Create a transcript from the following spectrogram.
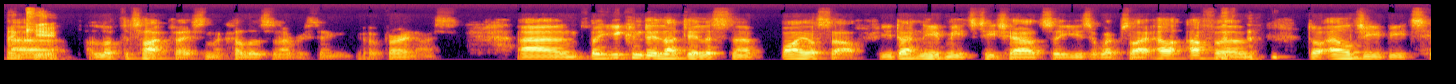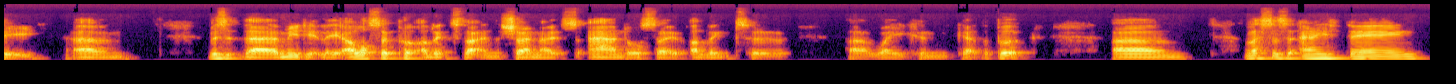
Thank uh, you. I love the typeface and the colours and everything. very nice. Um, but you can do that, dear listener, by yourself. You don't need me to teach you how to use a website. affirm.lgbt. Um, visit there immediately. I'll also put a link to that in the show notes and also a link to uh, where you can get the book. Um, unless there's anything.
